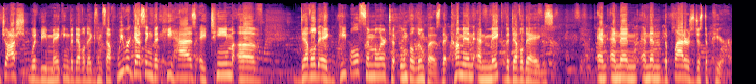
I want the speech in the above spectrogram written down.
Josh would be making the deviled eggs himself. We were guessing that he has a team of deviled egg people similar to Oompa Loompas that come in and make the deviled eggs and and then and then the platters just appear.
